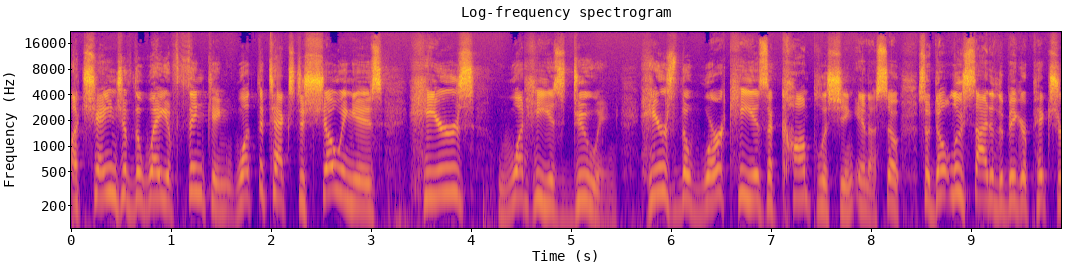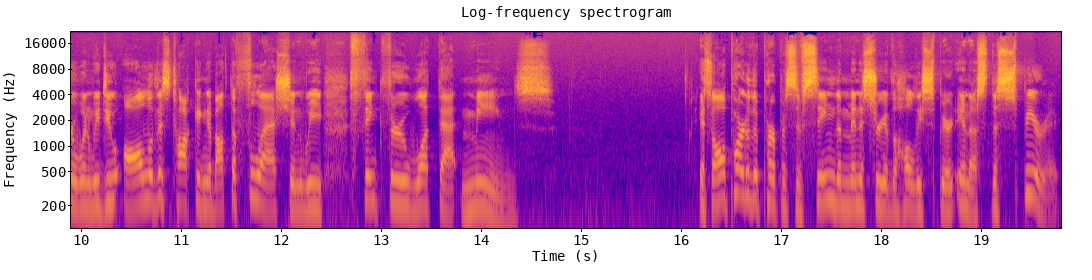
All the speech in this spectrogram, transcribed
a change of the way of thinking, what the text is showing is here's what he is doing. Here's the work he is accomplishing in us. So, so don't lose sight of the bigger picture when we do all of this talking about the flesh and we think through what that means. It's all part of the purpose of seeing the ministry of the Holy Spirit in us, the Spirit.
